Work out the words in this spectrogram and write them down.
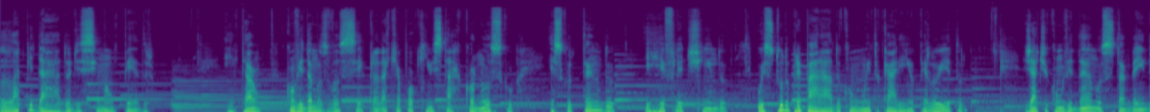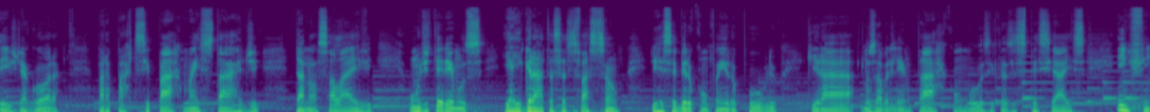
lapidado de Simão Pedro então, convidamos você para daqui a pouquinho estar conosco, escutando e refletindo o estudo preparado com muito carinho pelo Ítalo. Já te convidamos também desde agora para participar mais tarde da nossa live, onde teremos e aí grata satisfação de receber o companheiro Públio, que irá nos abrilhantar com músicas especiais. Enfim,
